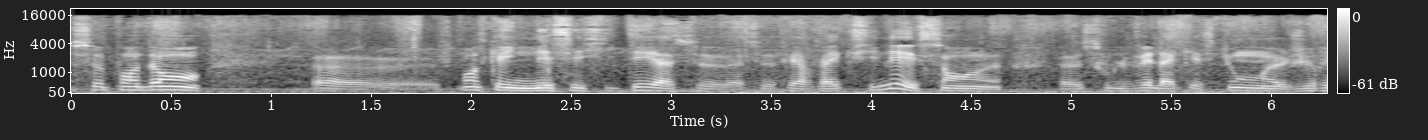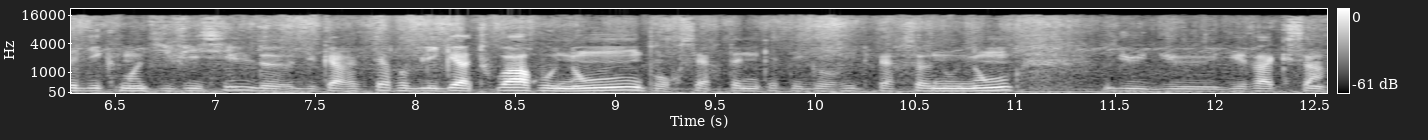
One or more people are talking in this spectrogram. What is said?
cependant, euh, je pense qu'il y a une nécessité à se, faire vacciner sans euh, soulever la question euh, juridiquement difficile du caractère obligatoire ou non, pour certaines catégories de personnes ou non, du, vaccin.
